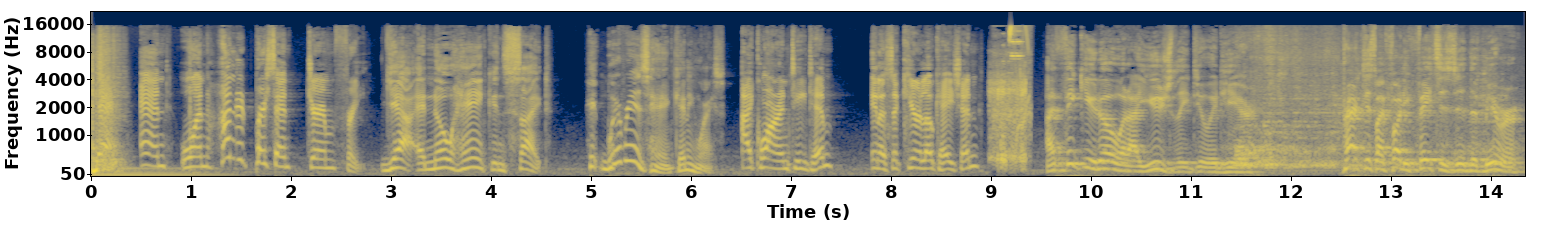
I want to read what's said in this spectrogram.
There, and 100% germ free. Yeah, and no Hank in sight. Hey, where is Hank, anyways? I quarantined him in a secure location. I think you know what I usually do in here. Practice my funny faces in the mirror.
